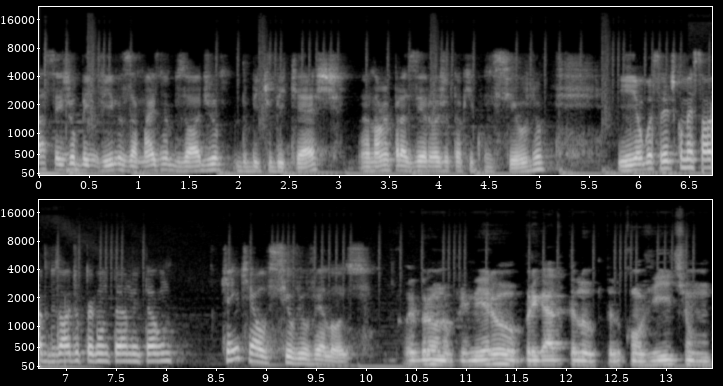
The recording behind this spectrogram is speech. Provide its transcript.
Olá, sejam bem-vindos a mais um episódio do B2B Cast. É um enorme prazer, hoje eu estou aqui com o Silvio. E eu gostaria de começar o episódio perguntando, então, quem que é o Silvio Veloso? Oi, Bruno. Primeiro, obrigado pelo, pelo convite. Um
